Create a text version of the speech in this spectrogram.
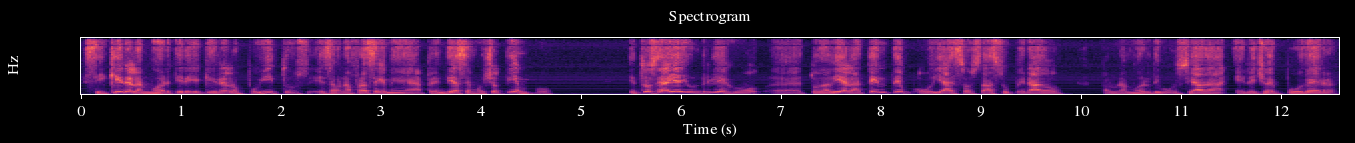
si quiere la mujer, tiene que querer a los pollitos. Esa es una frase que me aprendí hace mucho tiempo. Entonces ahí hay un riesgo eh, todavía latente o ya eso está superado para una mujer divorciada, el hecho de poder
